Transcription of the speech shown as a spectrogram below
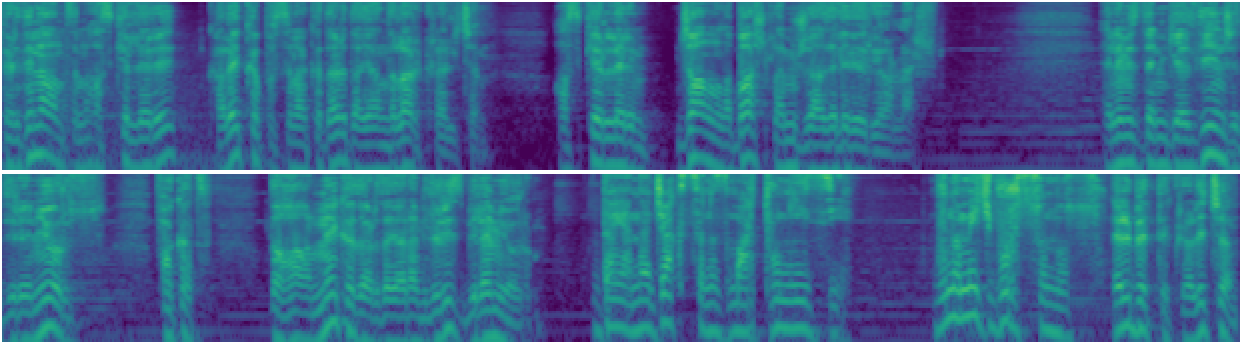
Ferdinand'ın askerleri kale kapısına kadar dayandılar kraliçem. Askerlerim canla başla mücadele veriyorlar. Elimizden geldiğince direniyoruz. Fakat daha ne kadar dayanabiliriz bilemiyorum. Dayanacaksınız Martunizi. Buna mecbursunuz. Elbette kraliçem.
